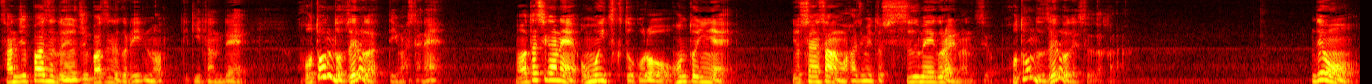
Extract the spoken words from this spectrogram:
30%40% ぐらいいるのって聞いたんでほとんどゼロだって言いましたね。私がね思いつくところ本当にね吉谷さんをはじめとし数名ぐらいなんですよ。ほとんどゼロですよだから。でも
